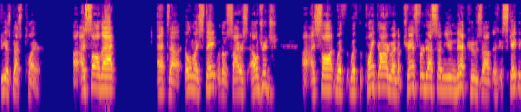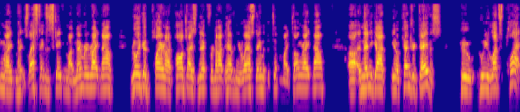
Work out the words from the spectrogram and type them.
be his best player. I saw that at uh, Illinois State with Osiris Eldridge. I saw it with, with the point guard who ended up transferring to SMU, Nick, who's uh, escaping my, his last name is escaping my memory right now. Really good player. And I apologize, Nick, for not having your last name at the tip of my tongue right now. Uh, and then you got, you know, Kendrick Davis, who, who he lets play.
